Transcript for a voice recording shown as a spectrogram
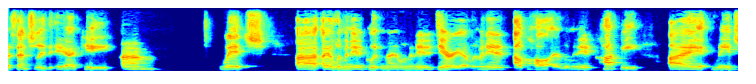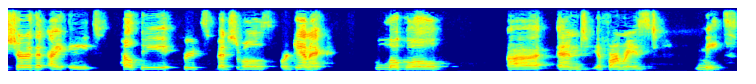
essentially the AIP, um, mm-hmm. which uh, I eliminated gluten, I eliminated dairy, I eliminated alcohol, I eliminated coffee. I made sure that I ate healthy fruits, vegetables, organic, local, uh, and farm raised meats,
